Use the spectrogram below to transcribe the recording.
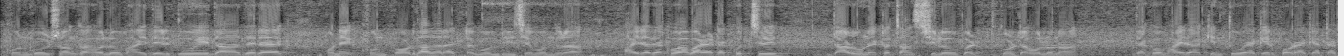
এখন গোল সংখ্যা হলো ভাইদের দুই, দাদাদের এক। অনেকক্ষণ পর দাদারা একটা গোল দিয়েছে বন্ধুরা। ভাইরা দেখো আবার অ্যাটাক করছে। দারুণ একটা চান্স ছিল বাট গোলটা হলো না। দেখো ভাইরা কিন্তু একের পর এক অ্যাটাক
